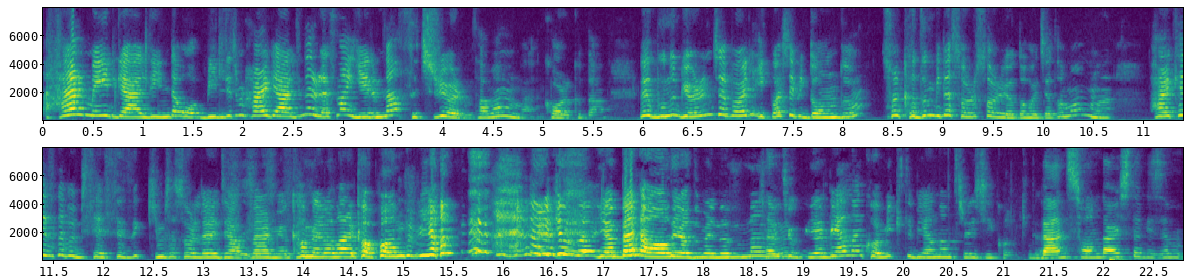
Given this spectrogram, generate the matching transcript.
her mail geldiğinde o bildirim her geldiğinde resmen yerimden sıçrıyorum tamam mı korkudan. Ve bunu görünce böyle ilk başta bir dondum. Sonra kadın bir de soru soruyordu hoca tamam mı? Herkes de böyle bir sessizlik. Kimse sorulara cevap vermiyor. Kameralar kapandı bir an. Herkes yani ben ağlıyordum en azından. Tabii. Çok, yani bir yandan komikti bir yandan trajikomikti. Ben son derste bizim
